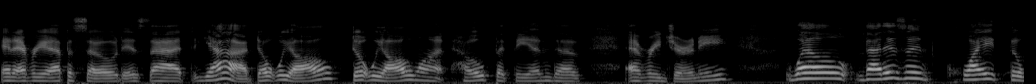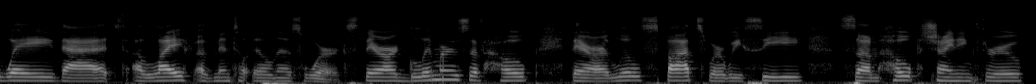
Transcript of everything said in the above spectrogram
in every episode is that, yeah, don't we all? Don't we all want hope at the end of every journey? Well, that isn't quite the way that a life of mental illness works. There are glimmers of hope, there are little spots where we see some hope shining through,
